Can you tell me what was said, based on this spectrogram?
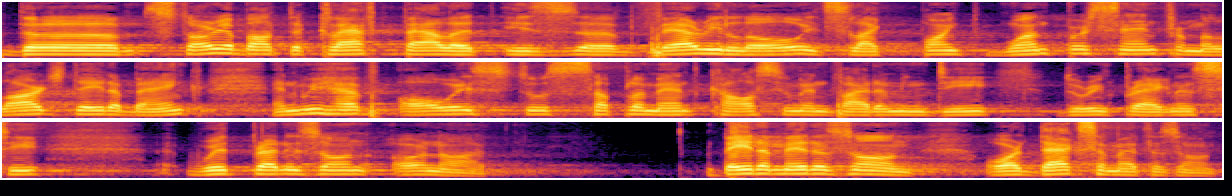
the story about the cleft palate is uh, very low. It's like 0.1% from a large data bank. And we have always to supplement calcium and vitamin D during pregnancy with prednisone or not. Betamethasone or dexamethasone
